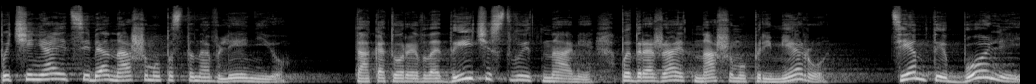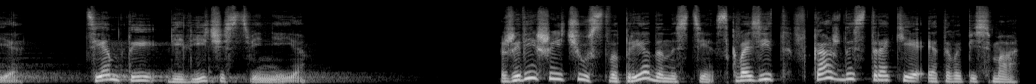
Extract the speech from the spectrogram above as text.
подчиняет себя нашему постановлению. Та, которая владычествует нами, подражает нашему примеру, тем ты более, тем ты величественнее. Живейшее чувство преданности сквозит в каждой строке этого письма,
